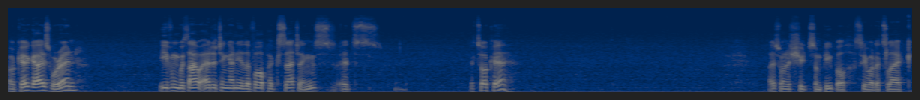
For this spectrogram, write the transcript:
Okay guys, we're in. Even without editing any of the VorpX settings, it's it's okay. I just want to shoot some people, see what it's like.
